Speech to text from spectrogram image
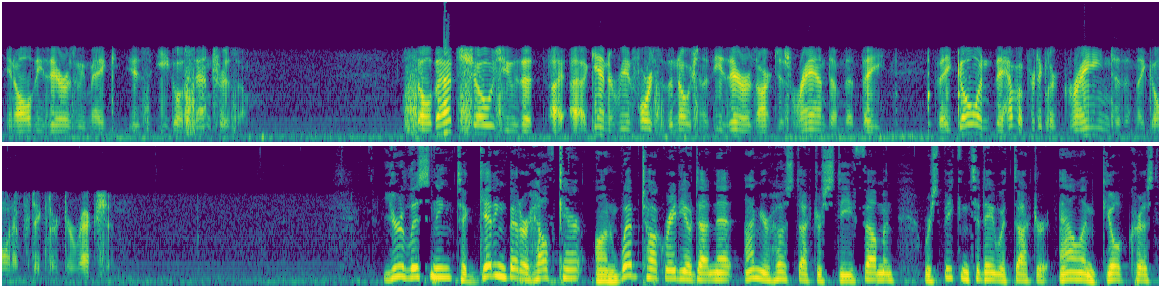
in all these errors we make is egocentrism. So that shows you that again, it reinforces the notion that these errors aren't just random; that they they go and they have a particular grain to them. They go in a particular direction. You're listening to Getting Better Healthcare on webtalkradio.net. I'm your host, Dr. Steve Feldman. We're speaking today with Dr. Alan Gilchrist,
